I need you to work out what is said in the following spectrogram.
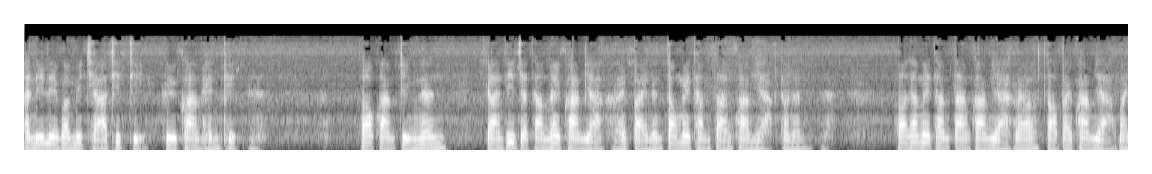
อันนี้เรียกว่ามิจฉาทิฏฐิคือความเห็นผิด เพราะความจริงนั้น การที่จะทำให้ความอยากหายไปนั้นต้องไม่ทำตามความอยากเท่านั้น เพราะถ้าไม่ทำตามความอยากแล้ว ต่อไปความอยากมัน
